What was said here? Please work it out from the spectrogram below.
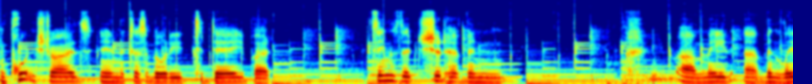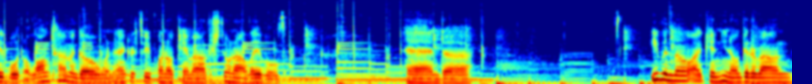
important strides in accessibility today, but things that should have been uh, made uh, been labeled a long time ago when Anchor 3.0 came out are still not labeled. And uh, even though I can, you know, get around,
